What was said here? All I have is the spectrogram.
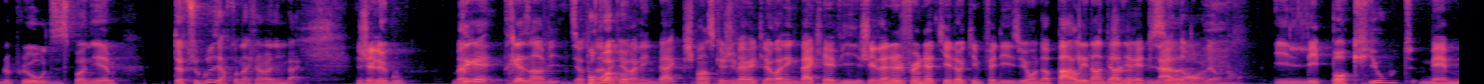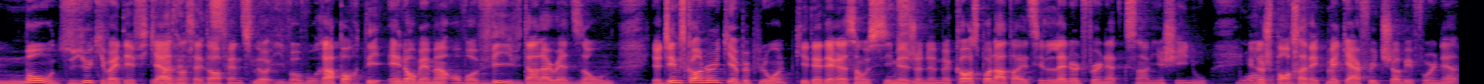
le- plus haut disponible. T'as-tu le goût d'y retourner avec un running back? J'ai le goût. Ben, très, très envie d'y retourner Pourquoi avec le pas? running back. Je pense que j'y vais avec le running back heavy. J'ai Leonard Fournette qui est là, qui me fait des yeux. On a parlé dans le dernier épisode. l'adore, Léonard. Il est pas cute, mais mon Dieu, qui va être efficace va être dans cette offense-là. Il va vous rapporter énormément. On va vivre dans la red zone. Il y a James Conner qui est un peu plus loin, qui est intéressant aussi, mais je ne me casse pas la tête. C'est Leonard Fournette qui s'en vient chez nous. Et là, je passe avec McCaffrey, Chubb et Fournette.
